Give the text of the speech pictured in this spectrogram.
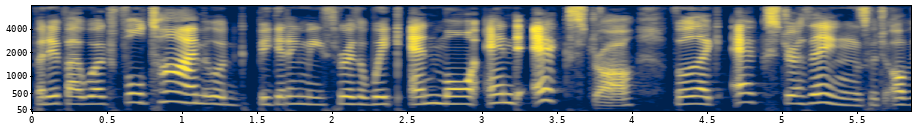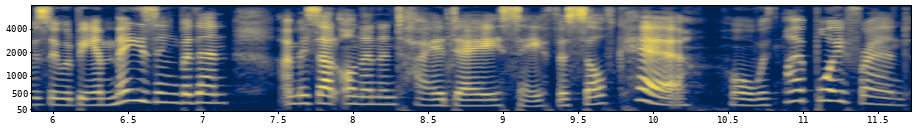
But if I worked full time, it would be getting me through the week and more and extra for like extra things, which obviously would be amazing. But then I miss out on an entire day, say for self care or with my boyfriend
